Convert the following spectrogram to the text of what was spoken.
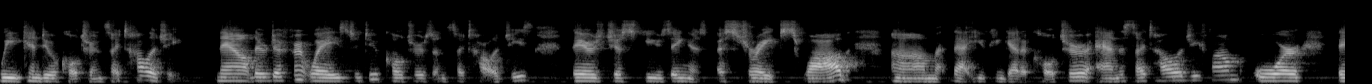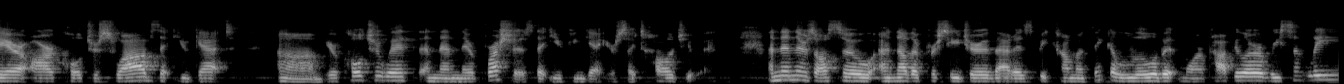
we can do a culture in cytology. Now, there are different ways to do cultures and cytologies. There's just using a, a straight swab um, that you can get a culture and a cytology from, or there are culture swabs that you get um, your culture with, and then there brushes that you can get your cytology with. And then there's also another procedure that has become, I think, a little bit more popular recently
